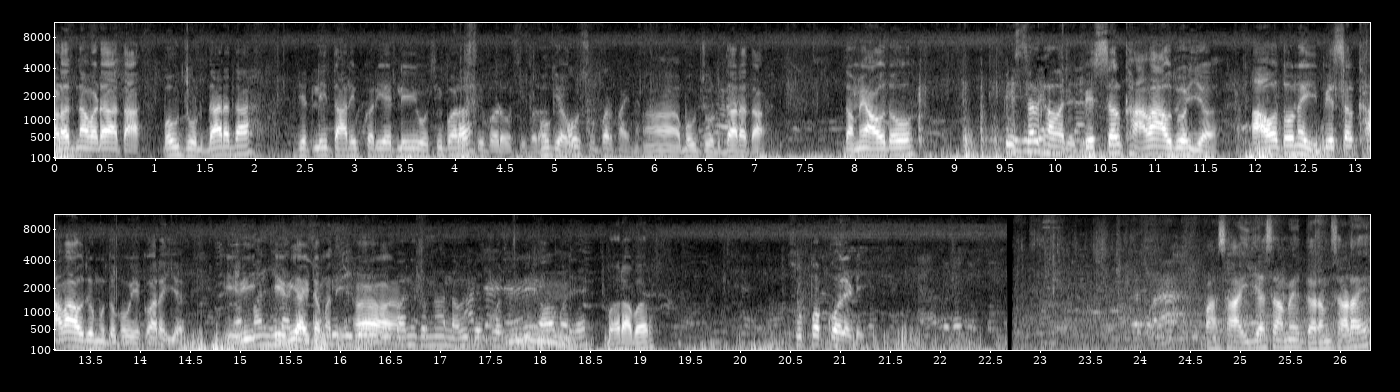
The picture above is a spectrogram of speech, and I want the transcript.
અડદના વડા હતા. બહુ જોરદાર હતા. જેટલી તારીફ કરીએ એટલી ઓછી પડે. ઓછી પડે ઓછી પડે. ઓકે બહુ સુપર ફાઇન હા બહુ જોરદાર હતા. તમે આવો તો સ્પેશિયલ ખાવા સ્પેશિયલ ખાવા આવજો અહીંયા. આવો તો નહીં સ્પેશિયલ ખાવા આવજો હું તો કહું એકવાર અહીંયા. એવી એવી આઈટમ હતી હા. બરાબર. સુપર ક્વોલિટી પાછા આવી જશે અમે ધર્મશાળાએ.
